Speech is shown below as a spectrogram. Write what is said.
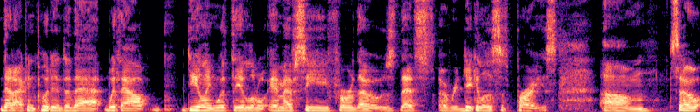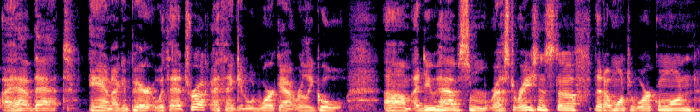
that I can put into that without dealing with the little MFC for those. That's a ridiculous price. Um, so I have that and I can pair it with that truck. I think it would work out really cool. Um, I do have some restoration stuff that I want to work on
